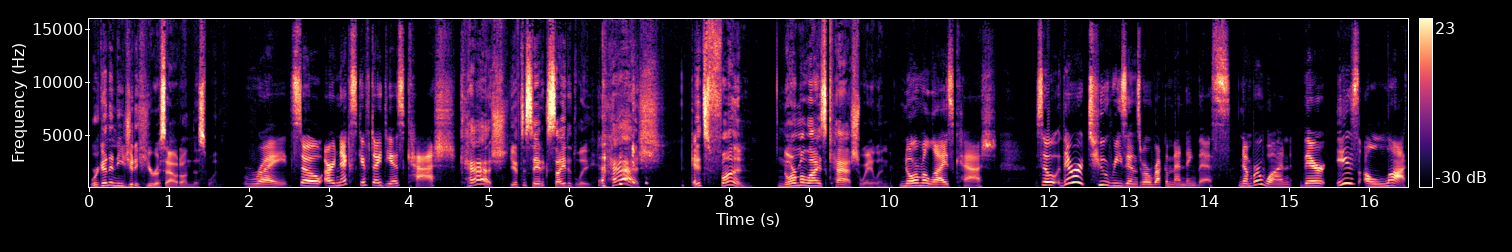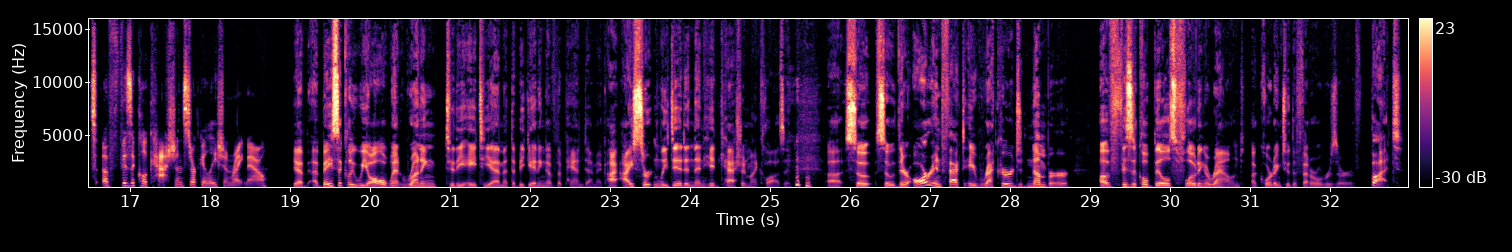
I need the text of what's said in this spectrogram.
we're going to need you to hear us out on this one. Right. So our next gift idea is cash. Cash. You have to say it excitedly. Cash. okay. It's fun. Normalize cash, Wailin. Normalize cash. So, there are two reasons we're recommending this. Number one, there is a lot of physical cash in circulation right now. Yeah, basically, we all went running to the ATM at the beginning of the pandemic. I, I certainly did, and then hid cash in my closet. uh, so, so there are, in fact, a record number of physical bills floating around, according to the Federal Reserve. But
